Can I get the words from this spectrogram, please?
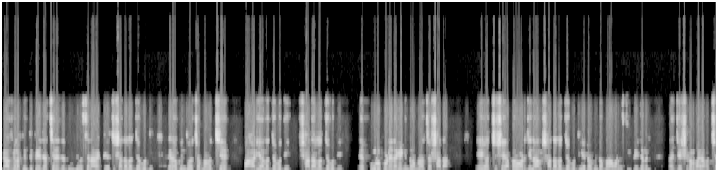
গাছগুলা কিন্তু পেয়ে যাচ্ছেন। যে দেখতে পাচ্ছেন, আরেকটি হচ্ছে সাদা লজ্জাবতী। এটাও কিন্তু হচ্ছে আপনার হচ্ছে পাহাড়িয়া লজ্জাবতী, সাদা লজ্জাবতী। এর ফুলও ফুটে থাকে কিন্তু আপনার হচ্ছে সাদা। এই হচ্ছে সে আপনার অরিজিনাল সাদা লজ্জাবতী। এটাও কিন্তু আপনারা আমার কাছে থেকে পেয়ে যাবেন। তাই যে সকল ভাইরা হচ্ছে,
